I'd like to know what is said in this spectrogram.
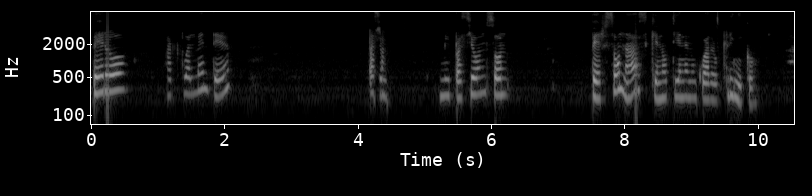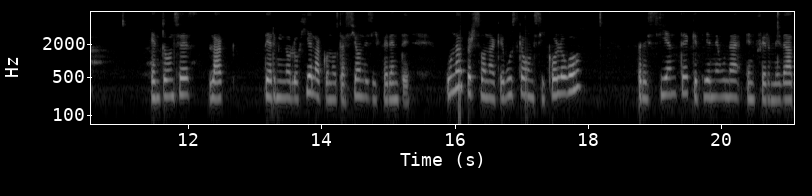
Pero Actualmente, mi pasión son personas que no tienen un cuadro clínico. Entonces, la terminología, la connotación es diferente. Una persona que busca un psicólogo presiente que tiene una enfermedad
